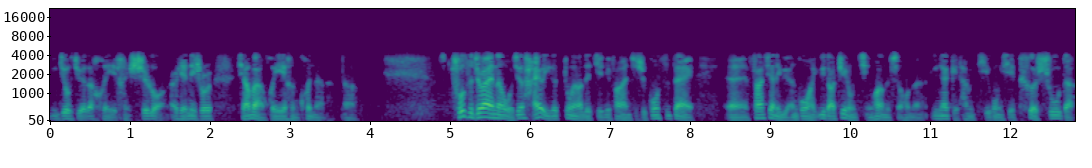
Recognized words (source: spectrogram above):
你就觉得会很失落，而且那时候想挽回也很困难了啊。除此之外呢，我觉得还有一个重要的解决方案，就是公司在呃发现了员工啊遇到这种情况的时候呢，应该给他们提供一些特殊的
